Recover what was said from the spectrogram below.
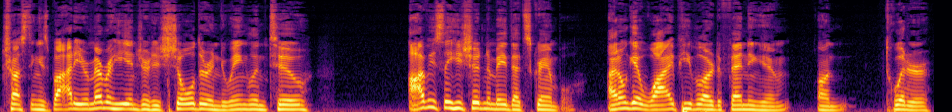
trusting his body. Remember, he injured his shoulder in New England too. Obviously, he shouldn't have made that scramble. I don't get why people are defending him on Twitter.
